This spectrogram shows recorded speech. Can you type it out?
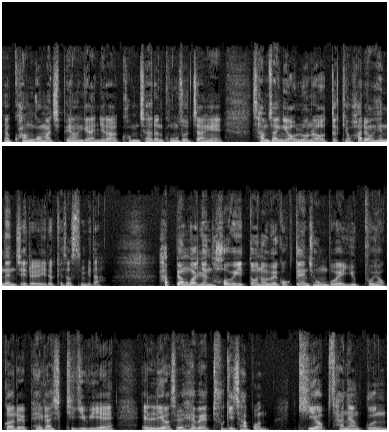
그냥 광고만 집행한 게 아니라 검찰은 공소장에 삼성이 언론을 어떻게 활용했는지를 이렇게 썼습니다. 합병 관련 허위 또는 왜곡된 정보의 유포 효과를 배가시키기 위해 엘리엇을 해외 투기 자본, 기업 사냥꾼,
